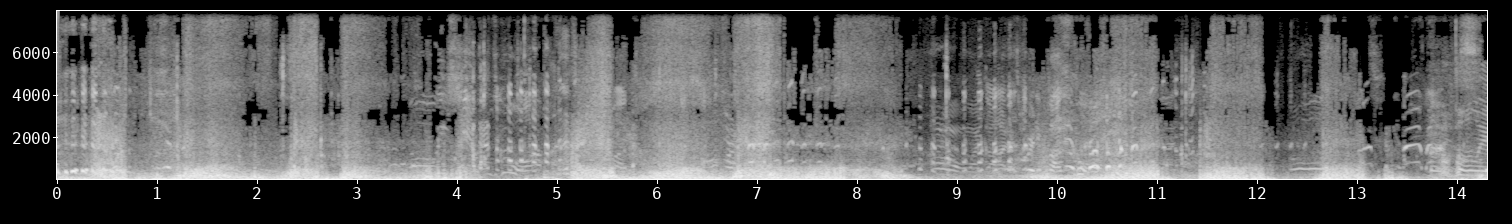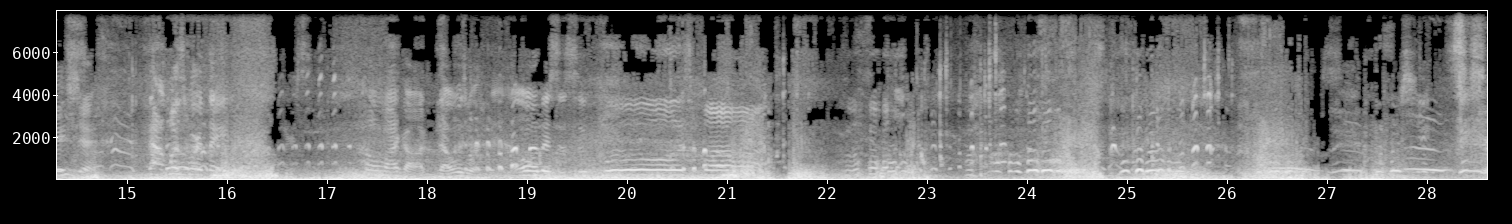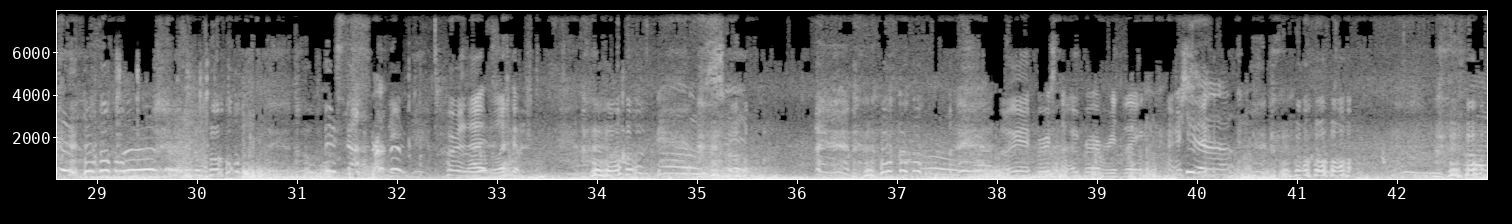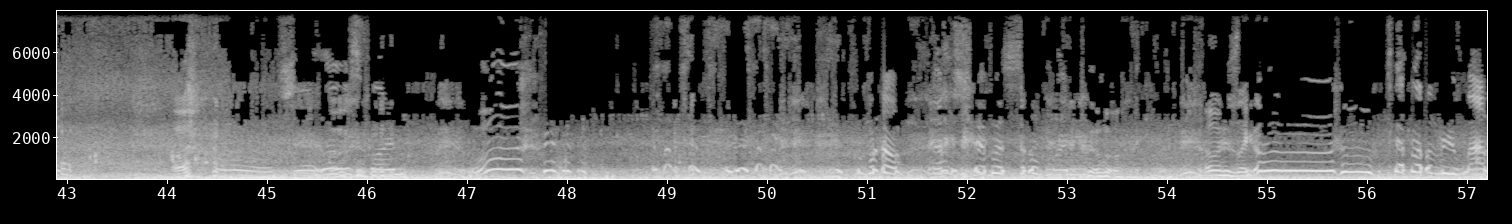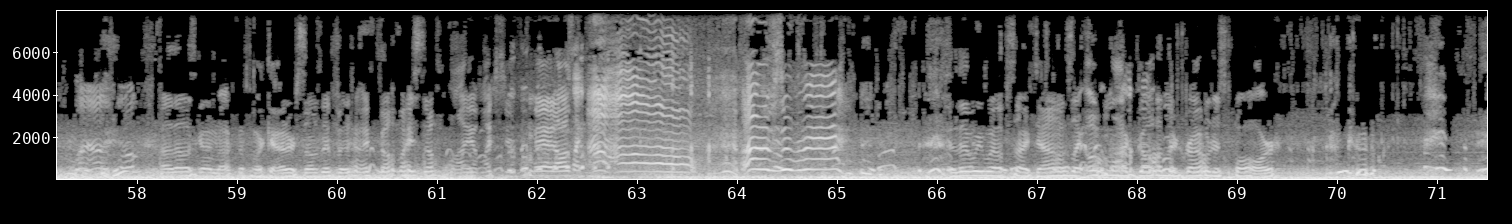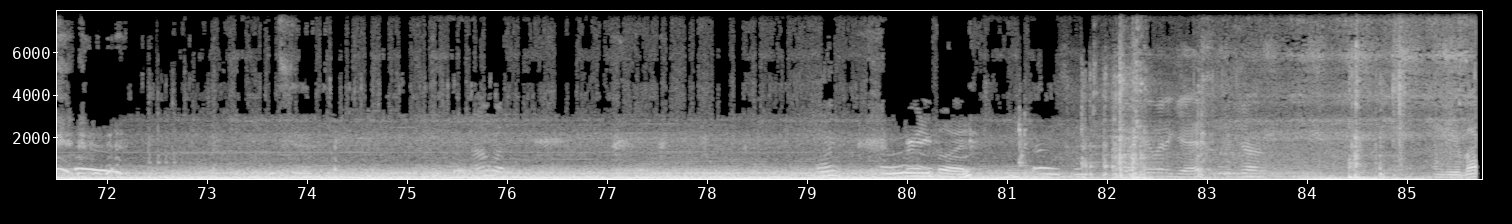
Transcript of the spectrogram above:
Shit. Oh my god, shit. That was worth it. Oh my god, that was worth it. Oh, this is so cool as fuck. Oh, Who is not ready for that lift? oh, oh, okay, first time for everything. Yeah. oh. Oh shit, that was fun. Bro, oh, that shit was so funny. Oh, I was like, ooh. you laughed my ass off. Gonna knock the fuck out or something, but I felt myself fly up like Superman. I was like, oh, I'm Superman! And then we went upside down. I was like, oh my god, the ground is far. Pretty fun. I'll do it again. Your best.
